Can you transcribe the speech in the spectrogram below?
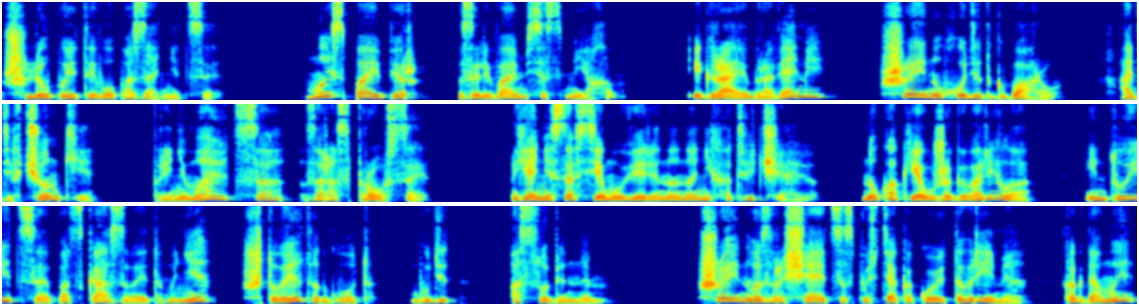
шлепает его по заднице. Мы с Пайпер заливаемся смехом. Играя бровями, Шейн уходит к бару, а девчонки принимаются за расспросы. Я не совсем уверенно на них отвечаю. Но, как я уже говорила, интуиция подсказывает мне, что этот год будет особенным. Шейн возвращается спустя какое-то время, когда мы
